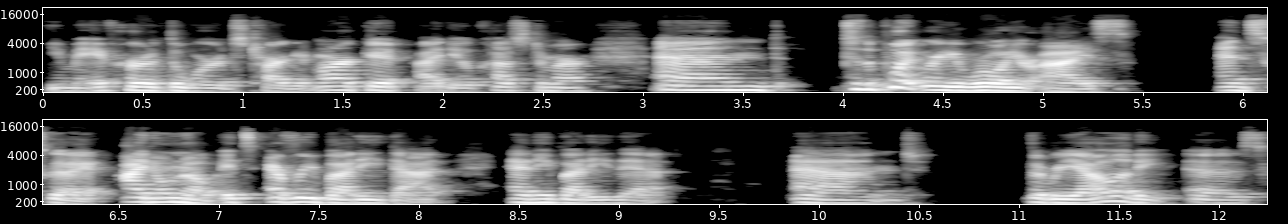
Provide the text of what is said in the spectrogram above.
You may have heard the words target market, ideal customer, and to the point where you roll your eyes and say, I don't know, it's everybody that, anybody that. And the reality is,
